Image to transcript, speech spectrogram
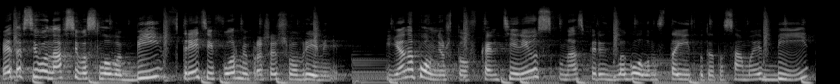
Это всего-навсего слово be в третьей форме прошедшего времени. И я напомню, что в continuous у нас перед глаголом стоит вот это самое be,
